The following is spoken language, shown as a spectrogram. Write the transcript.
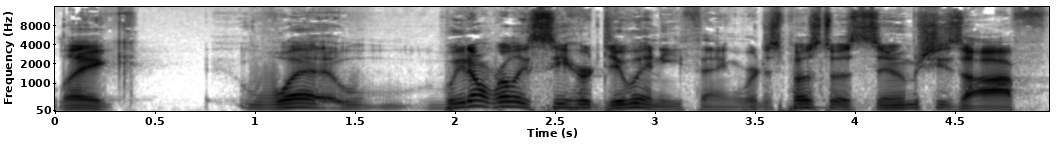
like, what we don't really see her do anything. We're just supposed to assume she's off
